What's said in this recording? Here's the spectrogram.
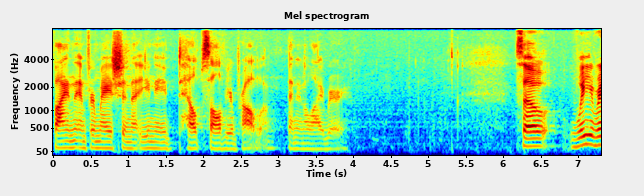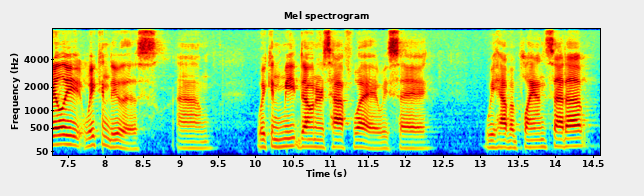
find the information that you need to help solve your problem than in a library? So we really, we can do this. Um, we can meet donors halfway. We say, we have a plan set up.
